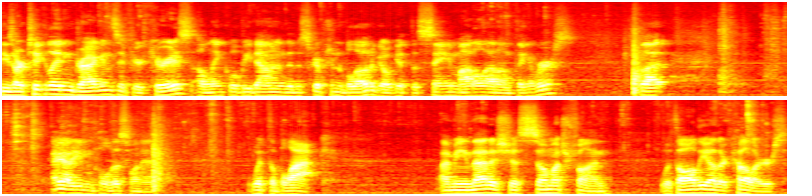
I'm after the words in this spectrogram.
These articulating dragons, if you're curious, a link will be down in the description below to go get the same model out on Thingiverse. But I gotta even pull this one in with the black. I mean, that is just so much fun with all the other colors.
